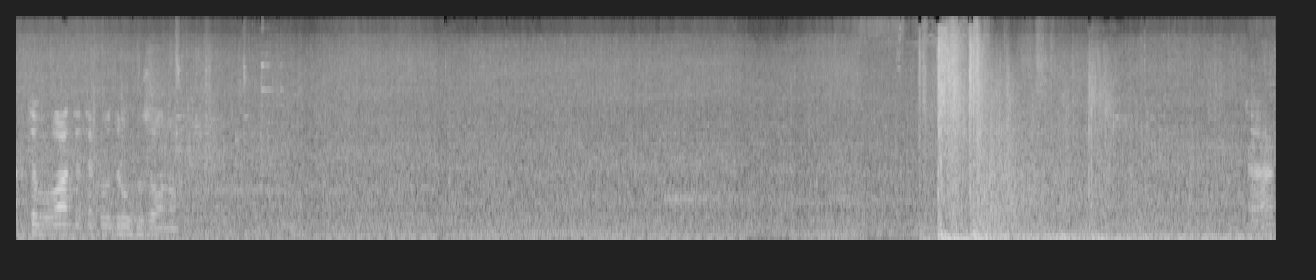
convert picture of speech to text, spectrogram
активувати таку другу зону. Так.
